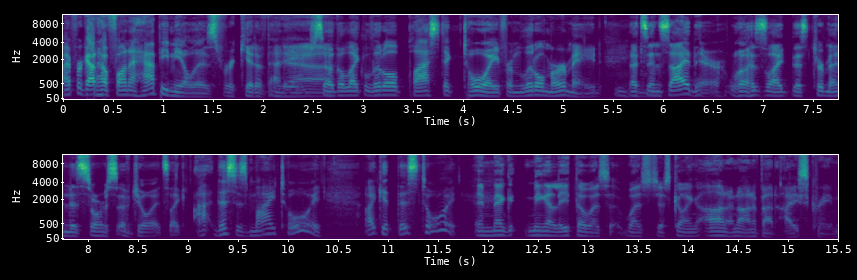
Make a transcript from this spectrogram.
I forgot how fun a Happy Meal is for a kid of that yeah. age. So the like little plastic toy from Little Mermaid mm-hmm. that's inside there was like this tremendous source of joy. It's like this is my toy. I get this toy. And Meg- Miguelito was was just going on and on about ice cream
